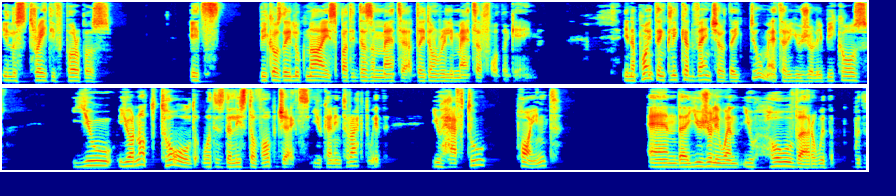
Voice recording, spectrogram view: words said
illustrative purpose. It's because they look nice, but it doesn't matter. They don't really matter for the game. In a point and click adventure, they do matter usually because you you are not told what is the list of objects you can interact with. You have to point and uh, usually when you hover with with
